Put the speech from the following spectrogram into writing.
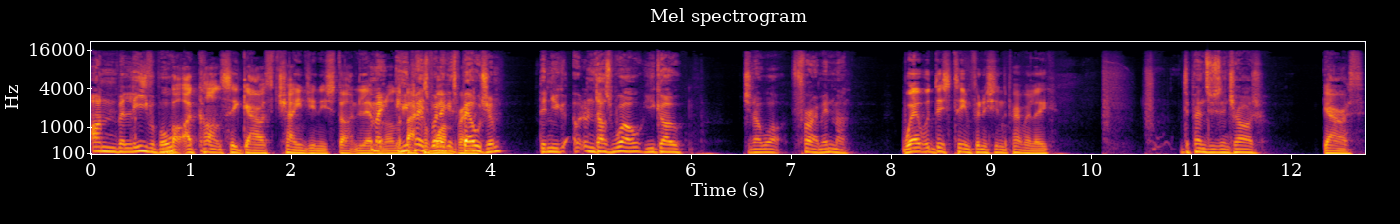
unbelievable. But I can't see Gareth changing his starting eleven Mate, on if the he back plays of well one against friend. Belgium, then you and does well, you go. Do you know what? Throw him in, man. Where would this team finish in the Premier League? Depends who's in charge. Gareth.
